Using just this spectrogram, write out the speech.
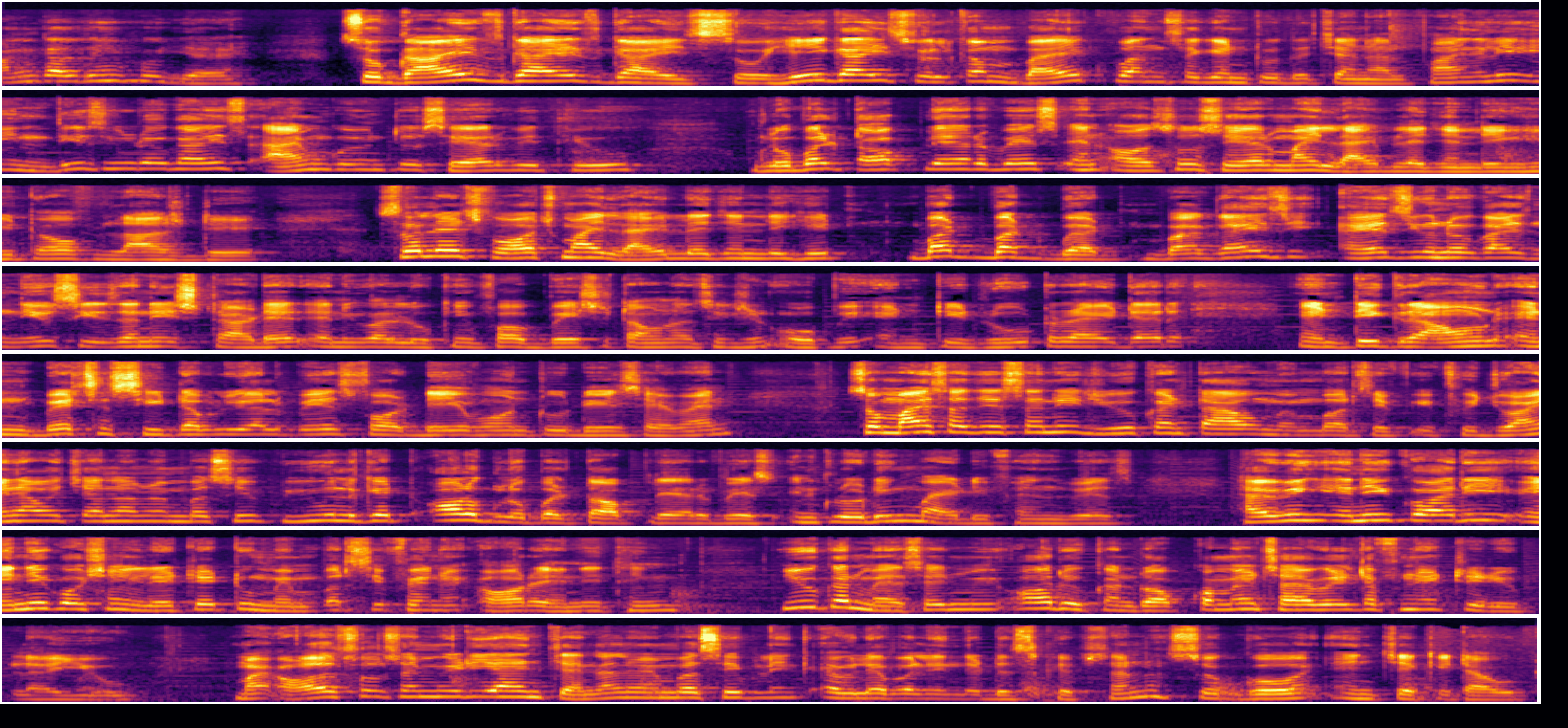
Uncle नहीं पूछ जाए so guys guys guys so hey guys welcome back one second to the channel finally in this video guys I am going to share with you global top player base and also share my live legend league hit of last day so let's watch my live legend league hit but but but guys as you know guys new season is started and you are looking for best town season O P anti root rider anti ground and best C W L base for day one to day seven so my suggestion is you can take membership if you join our channel membership you will get all global top player base including my defence base Having any query, any question related to membership or anything, you can message me or you can drop comments. I will definitely reply you. My all social media and channel membership link available in the description, so go and check it out.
